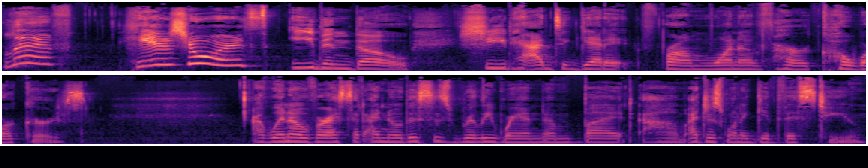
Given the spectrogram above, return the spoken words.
Liv, here's yours, even though she'd had to get it from one of her coworkers. I went over, I said, I know this is really random, but um, I just want to give this to you.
